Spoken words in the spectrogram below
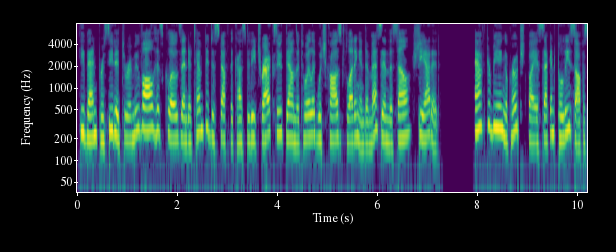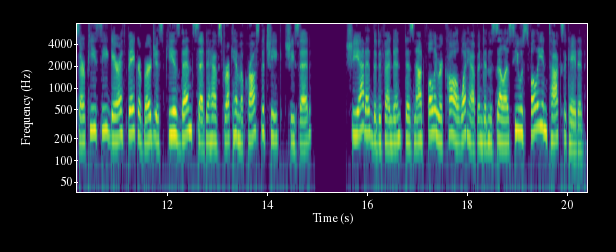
He then proceeded to remove all his clothes and attempted to stuff the custody tracksuit down the toilet which caused flooding and a mess in the cell, she added. After being approached by a second police officer PC Gareth Baker Burgess, he is then said to have struck him across the cheek, she said. She added the defendant does not fully recall what happened in the cell as he was fully intoxicated.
